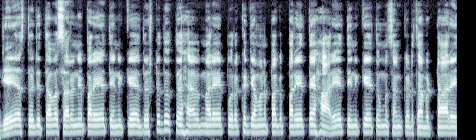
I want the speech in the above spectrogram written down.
ਘਾਤਾ ਜੇ ਅਸਤੁਜ ਤਵ ਸਰਨ ਪਰੇ, ਤਿਨ ਕੇ ਦੁਸ਼ਟ ਦੁਖਤ ਹੈ ਮਰੇ, ਪੁਰਖ ਜਵਨ ਪਗ ਪਰੇ, ਤਿਹਾਰੇ, ਤਿਨ ਕੇ ਤੁਮ ਸੰਕਟ ਸਭ ਟਾਰੇ।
